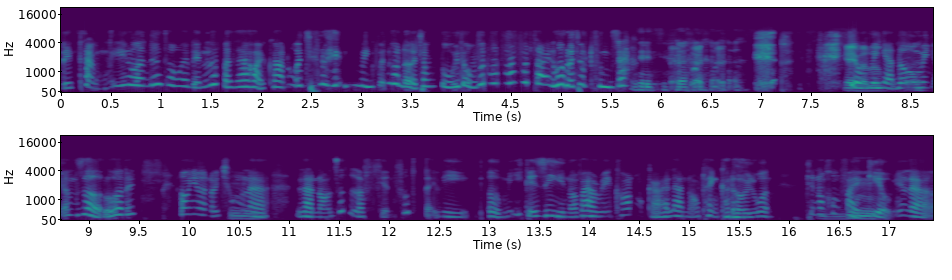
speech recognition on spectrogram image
đến thẳng Mỹ luôn nữa xong rồi đến lúc mà ra hỏi con ôi chết mình, mình vẫn còn ở trong túi rồi vứt vứt vứt vứt lại luôn ở trong thùng rác kiểu mình ở đâu mình ăn dở luôn đấy không nhưng mà nói chung ừ. là là nó rất là phiền phức tại vì ở Mỹ cái gì nó vào record một cái là nó thành cả đời luôn chứ nó không phải ừ. kiểu như là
